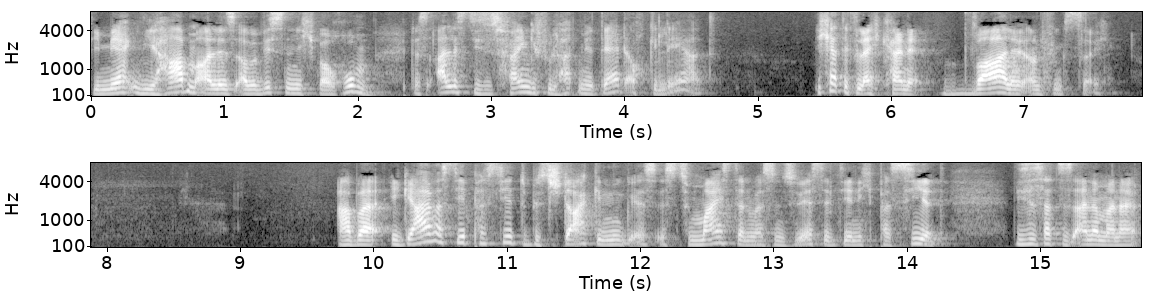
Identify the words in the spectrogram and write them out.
die merken, die haben alles, aber wissen nicht warum. Das alles, dieses Feingefühl hat mir Dad auch gelehrt. Ich hatte vielleicht keine Wahl in Anführungszeichen. Aber egal was dir passiert, du bist stark genug, es, es zu meistern, was sonst wäre es dir nicht passiert. Dieser Satz ist einer meiner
